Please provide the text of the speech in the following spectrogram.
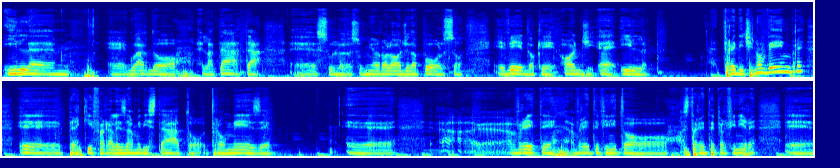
il, eh, guardo la data eh, sul, sul mio orologio da polso e vedo che oggi è il 13 novembre, per chi farà l'esame di Stato tra un mese eh, avrete, avrete, finito, starete per finire eh,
